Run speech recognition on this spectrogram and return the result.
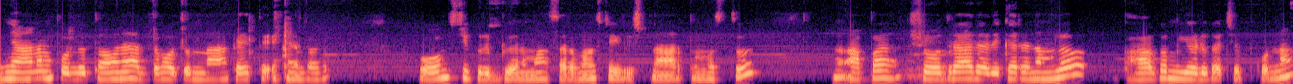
జ్ఞానం పొందుతామని అర్థమవుతుంది నాకైతే. ఓం శ్రీ గురుభ్యో నమ. సర్వం శ్రీకృష్ణార్పణమస్తు అప శోద్రాది అధికరణంలో భాగం ఏడుగా చెప్పుకున్నాం.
